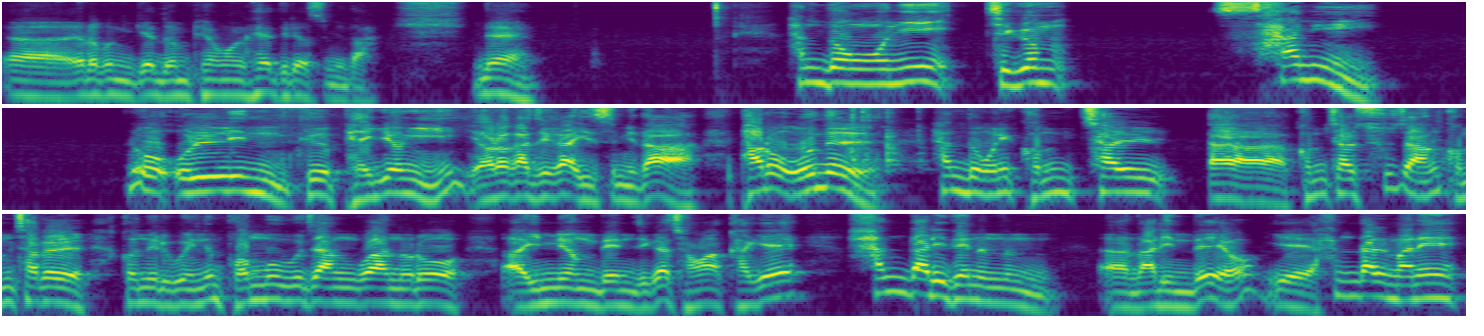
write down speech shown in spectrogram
어, 여러분께 논평을 해드렸습니다. 네, 한동훈이 지금 3위 로 올린 그 배경이 여러 가지가 있습니다. 바로 오늘 한동훈이 검찰 아, 검찰 수장 검찰을 거느리고 있는 법무부 장관으로 아, 임명된 지가 정확하게 한 달이 되는 아, 날인데요. 예, 한 달 만에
